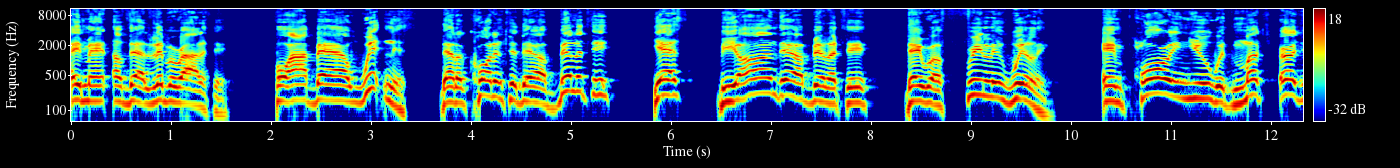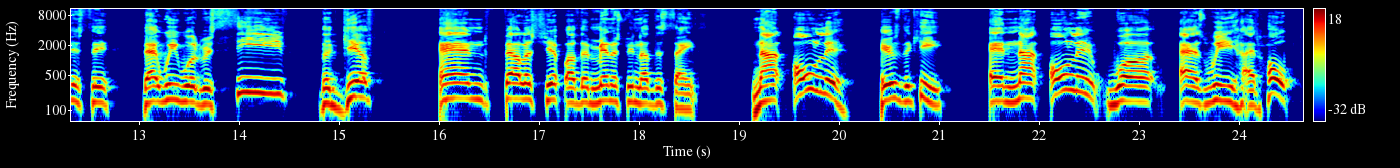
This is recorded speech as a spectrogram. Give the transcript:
amen, of their liberality. For I bear witness that according to their ability, yes, beyond their ability, they were freely willing, imploring you with much urgency that we would receive the gift and fellowship of the ministry of the saints. Not only, here's the key, and not only were as we had hoped,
